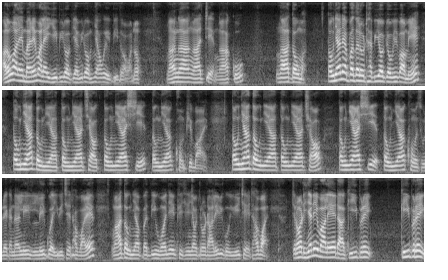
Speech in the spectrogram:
အားလုံးကလည်းမန်ထဲမှာလည်းရေးပြီးတော့ပြန်ပြီးတော့မျှဝေပြီးတော့ပါနော်9 9 9 1 9 9 9 3ပါ တုံညာနဲ့ပတ်သက်လို့ထပ်ပြီးတော့ပြောပြပါမယ်တုံညာတုံညာတုံညာ6တုံညာ8တုံညာ9ဖြစ်ပါတယ်တုံညာတုံညာတုံညာ6တုံညာ8တုံညာ9ဆိုတဲ့ကဏ္ဍလေးလေးကွက်ရွေးချယ်ထားပါတယ်9တုံညာပတ်တီးဝမ်းချင်းဖြစ်ခြင်းကြောင့်ကျွန်တော်ဒါလေးတွေကိုရွေးချယ်ထားပါတယ်ကျွန်တော်ဒီညနေမှာလည်းဒါ key break key break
